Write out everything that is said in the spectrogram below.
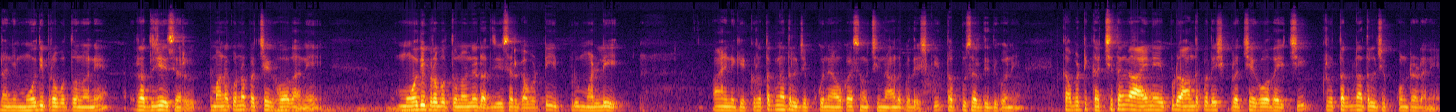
దాన్ని మోదీ ప్రభుత్వంలోనే రద్దు చేశారు. మనకున్న ప్రత్యేక హోదాని మోదీ ప్రభుత్వంలోనే రద్దు చేశారు కాబట్టి ఇప్పుడు మళ్ళీ ఆయనకి కృతజ్ఞతలు చెప్పుకునే అవకాశం వచ్చింది ఆంధ్రప్రదేశ్కి తప్పు సరిదిద్దుకొని. కాబట్టి ఖచ్చితంగా ఆయన ఎప్పుడు ఆంధ్రప్రదేశ్కి ప్రత్యేక హోదా ఇచ్చి కృతజ్ఞతలు చెప్పుకుంటాడని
